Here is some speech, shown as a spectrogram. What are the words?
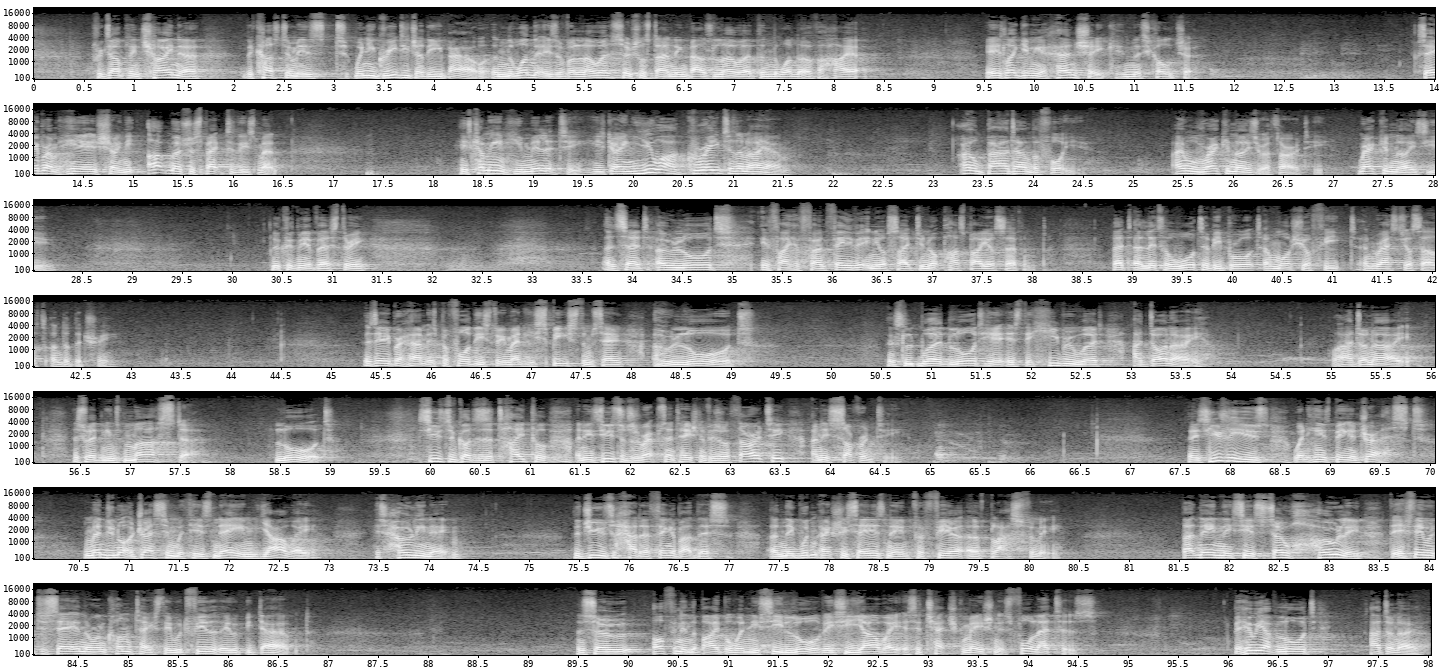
For example, in China, the custom is to, when you greet each other, you bow, and the one that is of a lower social standing bows lower than the one of a higher. It is like giving a handshake in this culture. So Abraham here is showing the utmost respect to these men. He's coming in humility. He's going, You are greater than I am. I will bow down before you. I will recognize your authority, recognize you. Look with me at verse 3. And said, O Lord, if I have found favor in your sight, do not pass by your servant. Let a little water be brought and wash your feet and rest yourselves under the tree. As Abraham is before these three men, he speaks to them saying, O Lord. This word Lord here is the Hebrew word Adonai, or Adonai. This word means master, Lord. It's used of God as a title and is used as a representation of his authority and his sovereignty. And it's usually used when he is being addressed. Men do not address him with his name, Yahweh, his holy name. The Jews had a thing about this, and they wouldn't actually say his name for fear of blasphemy. That name they see is so holy that if they were to say it in the wrong context, they would fear that they would be damned. And so often in the Bible, when you see Lord, you see Yahweh, it's a tetragrammaton, it's four letters. But here we have Lord Adonai.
